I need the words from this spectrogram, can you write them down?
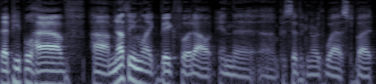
that people have. Um, nothing like Bigfoot out in the uh, Pacific Northwest, but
